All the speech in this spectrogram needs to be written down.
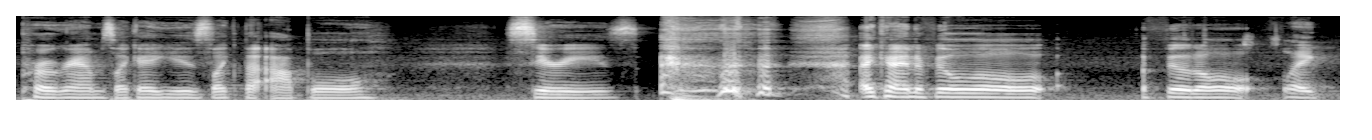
programs like I use like the Apple series. I kind of feel a little feel like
